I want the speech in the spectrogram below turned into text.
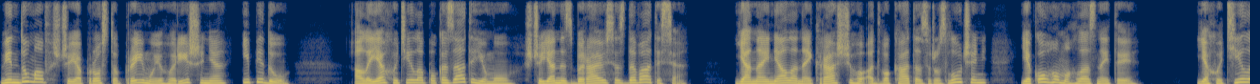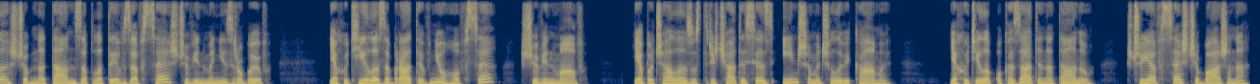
Він думав, що я просто прийму його рішення і піду. Але я хотіла показати йому, що я не збираюся здаватися. Я найняла найкращого адвоката з розлучень, якого могла знайти. Я хотіла, щоб Натан заплатив за все, що він мені зробив. Я хотіла забрати в нього все, що він мав. Я почала зустрічатися з іншими чоловіками. Я хотіла показати Натану, що я все ще бажана.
